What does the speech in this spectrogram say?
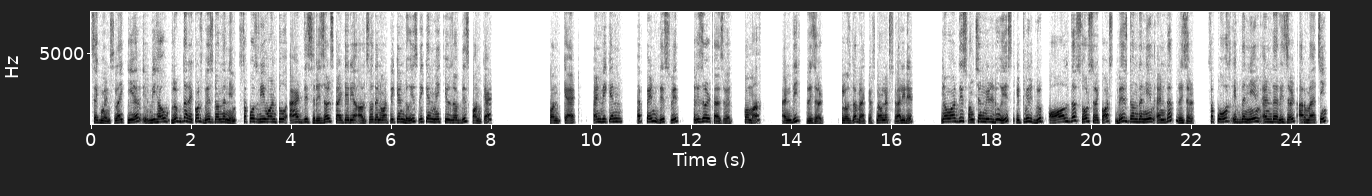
segments. Like here we have grouped the records based on the name. Suppose we want to add this results criteria also then what we can do is we can make use of this concat concat and we can append this with result as well comma and the result. Close the brackets. Now let's validate. Now what this function will do is it will group all the source records based on the name and the result. Suppose if the name and the result are matching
